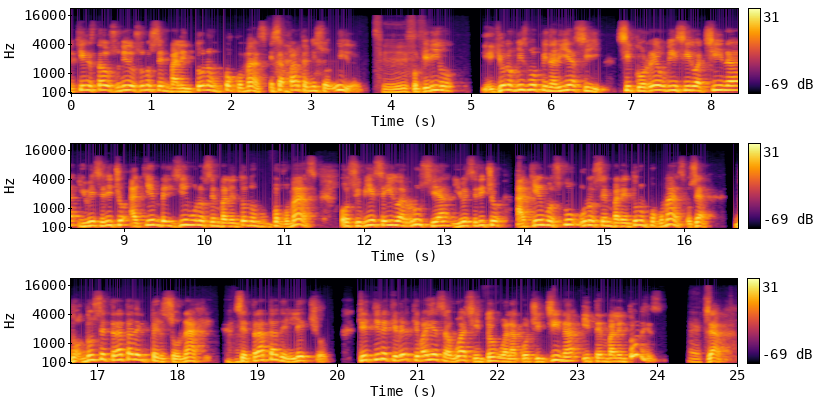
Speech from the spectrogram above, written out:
aquí en Estados Unidos uno se envalentona un poco más. Esa parte me hizo ruido. Sí, Porque digo, yo lo mismo opinaría si, si Correa hubiese ido a China y hubiese dicho, aquí en Beijing uno se envalentona un poco más. O si hubiese ido a Rusia y hubiese dicho, aquí en Moscú uno se envalentona un poco más. O sea, no, no se trata del personaje, se trata del hecho. ¿Qué tiene que ver que vayas a Washington o a la Cochinchina y te envalentones? O sea,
